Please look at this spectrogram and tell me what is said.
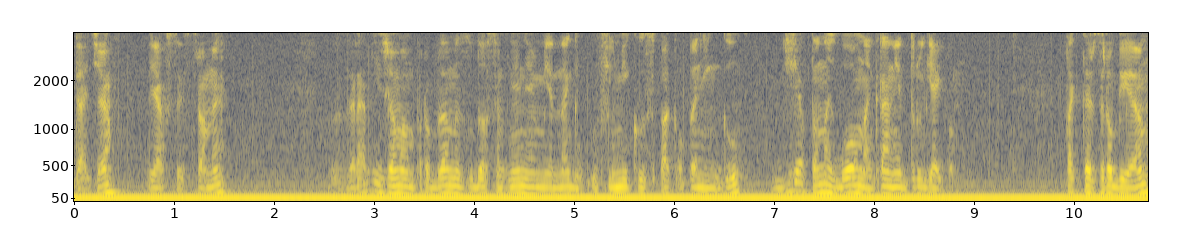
Witajcie, ja z tej strony. Z racji, że mam problemy z udostępnieniem jednego filmiku z pack openingu, dzisiaj w planach było nagranie drugiego. Tak też zrobiłem,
